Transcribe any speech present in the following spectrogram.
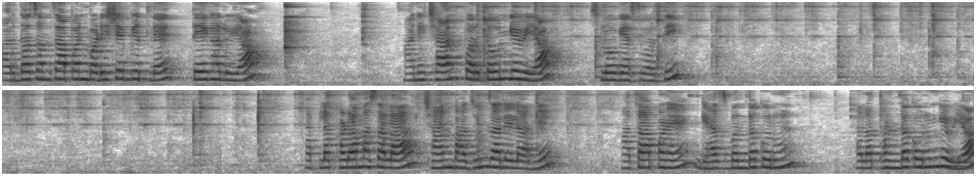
अर्धा चमचा आपण बडीशेप घेतले ते घालूया. आणि छान परतवून घेऊया स्लो गॅसवरती आपला खडा मसाला छान भाजून झालेला आहे. आता आपण गॅस बंद करून ह्याला थंड करून घेऊया.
